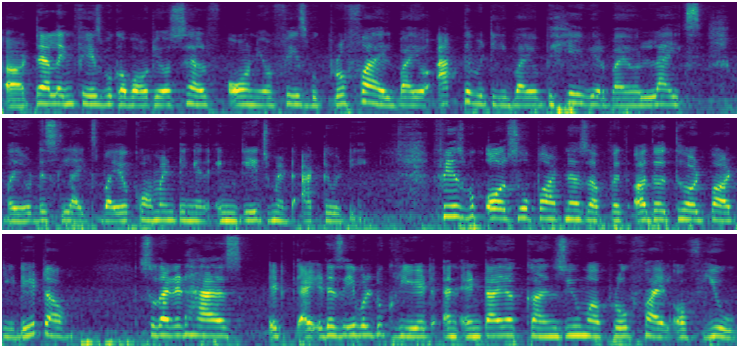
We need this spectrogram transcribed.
uh, telling facebook about yourself on your facebook profile by your activity by your behavior by your likes by your dislikes by your commenting and engagement activity Facebook also partners up with other third party data so that it has it it is able to create an entire consumer profile of you.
